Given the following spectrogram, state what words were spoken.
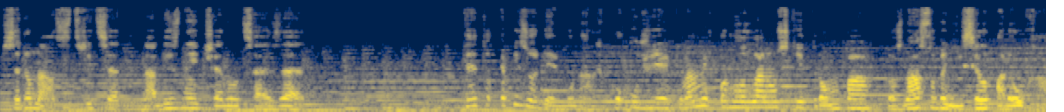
v 17.30 na Disney Channel CZ. V této epizodě Monarch použije k velmi odhodlanosti Trompa pro znásobení sil padoucha.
